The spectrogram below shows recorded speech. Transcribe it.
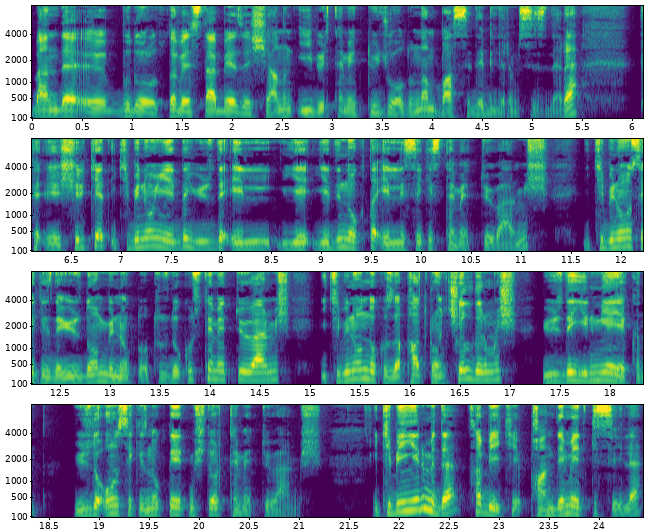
Ben de e, bu doğrultuda Vestel Beyaz Eşya'nın iyi bir temettücü olduğundan bahsedebilirim sizlere. Te, e, şirket 2017'de %7.58 temettü vermiş. 2018'de %11.39 temettü vermiş. 2019'da patron çıldırmış %20'ye yakın %18.74 temettü vermiş. 2020'de tabii ki pandemi etkisiyle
